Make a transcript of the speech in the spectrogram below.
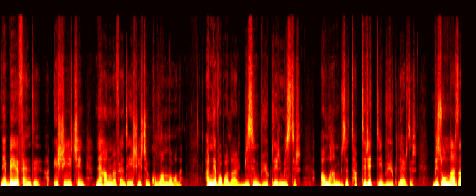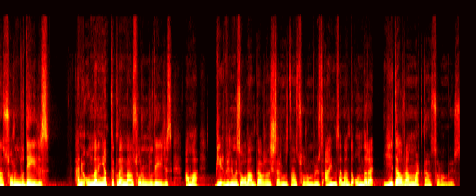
ne beyefendi eşi için ne hanımefendi eşi için kullanmamalı. Anne babalar bizim büyüklerimizdir. Allah'ın bize takdir ettiği büyüklerdir. Biz onlardan sorumlu değiliz. Hani onların yaptıklarından sorumlu değiliz ama birbirimize olan davranışlarımızdan sorumluyuz. Aynı zamanda onlara iyi davranmaktan sorumluyuz.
